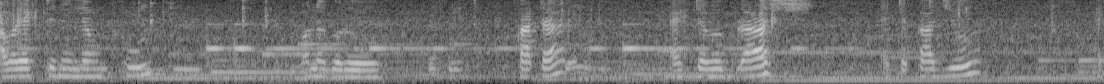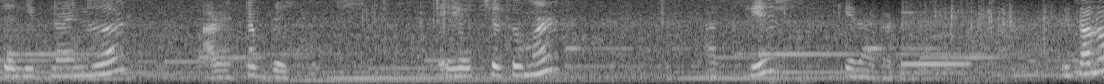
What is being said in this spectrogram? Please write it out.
আবার একটা নিলাম ফুল, মনে করো কাটা, একটা আবার ব্রাশ একটা কাজল, একটা লিপ লাইনার আর একটা ব্রেসলেট এই হচ্ছে তোমার আজকের কেনাকাটা। চলো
